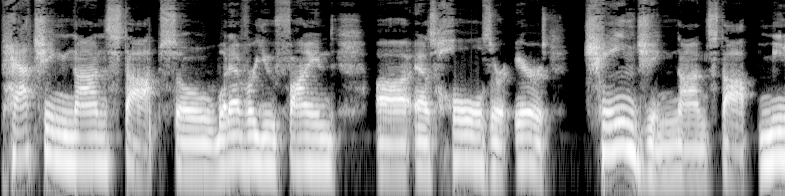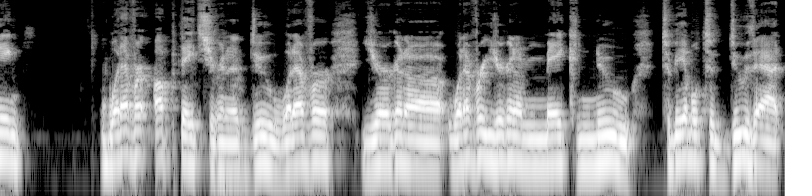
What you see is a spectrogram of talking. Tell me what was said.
patching nonstop. So whatever you find uh, as holes or errors, changing nonstop, meaning whatever updates you're going to do, whatever you're going to, whatever you're going to make new to be able to do that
